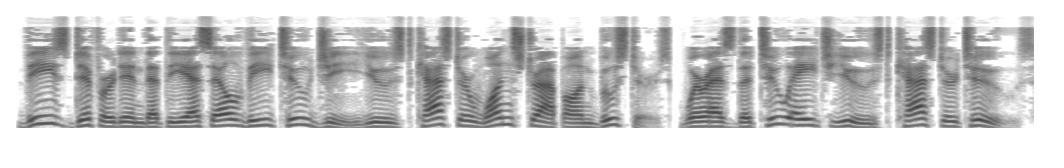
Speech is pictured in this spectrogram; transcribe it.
These differed in that the SLV-2G used Castor 1 strap-on boosters, whereas the 2H used Castor 2s.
